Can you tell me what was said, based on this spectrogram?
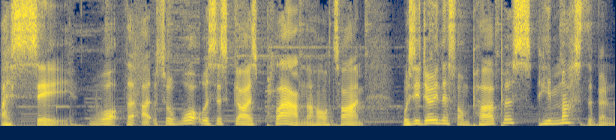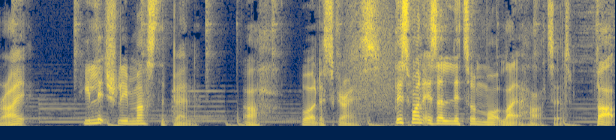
I see. What the? uh, So, what was this guy's plan the whole time? Was he doing this on purpose? He must have been, right? He literally must have been. Oh, what a disgrace. This one is a little more light-hearted. But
